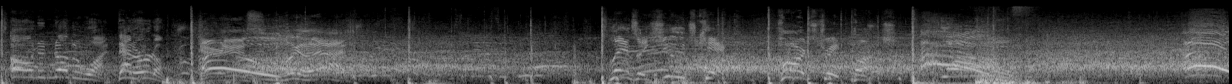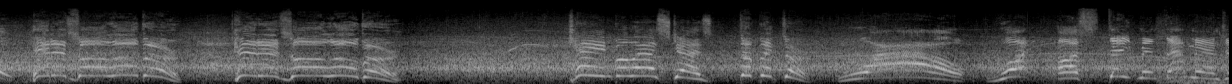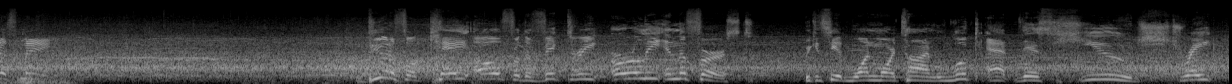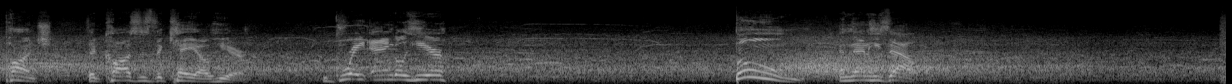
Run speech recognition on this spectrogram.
Oh, and another one. That hurt him. There it is. Oh, look at that. Lands a huge kick. Hard straight punch. Whoa! Oh! It is all over. It is all over. Cain Velasquez, the victor. Wow! What a statement that man just made. Beautiful KO for the victory early in the first. We can see it one more time. Look at this huge straight punch that causes the KO here. Great angle here. Boom! And then he's out.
